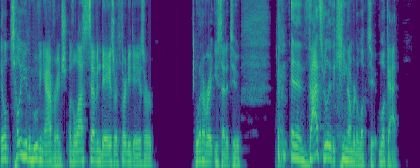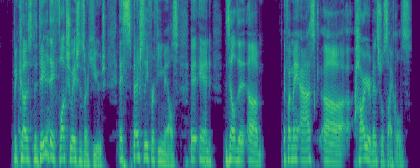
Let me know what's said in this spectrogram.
it'll tell you the moving average of the last seven days or 30 days or whatever you set it to. and then that's really the key number to look to look at because the day-to-day fluctuations are huge, especially for females. And Zelda, um, if I may ask, uh, how are your menstrual cycles?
